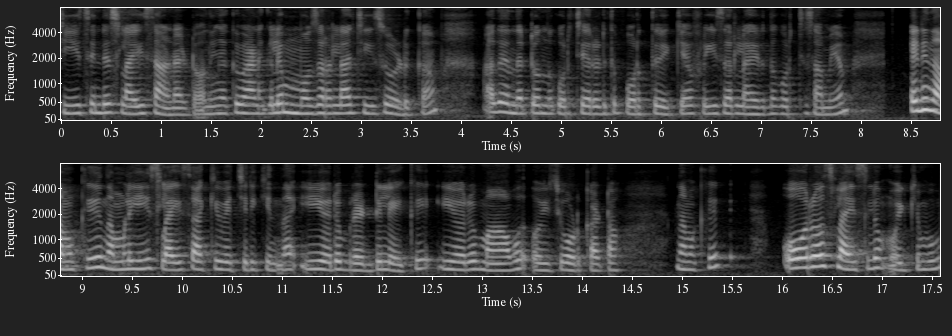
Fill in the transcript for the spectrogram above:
ചീസിന്റെ ആണ് കേട്ടോ. നിങ്ങൾക്ക് വേണമെങ്കിൽ മൊസറല്ല ചീസും എടുക്കാം. അത് എന്നിട്ട് ഒന്ന് കുറച്ച് നേരം എടുത്ത് പുറത്ത് വയ്ക്കുക ഫ്രീസറിലായിരുന്നു കുറച്ച് സമയം. ഇനി നമുക്ക് നമ്മൾ ഈ സ്ലൈസ് ആക്കി വെച്ചിരിക്കുന്ന ഈ ഒരു ബ്രെഡിലേക്ക് ഈ ഒരു മാവ് ഒഴിച്ച് കൊടുക്കാം കേട്ടോ. നമുക്ക് ഓരോ സ്ലൈസിലും ഒഴിക്കുമ്പം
